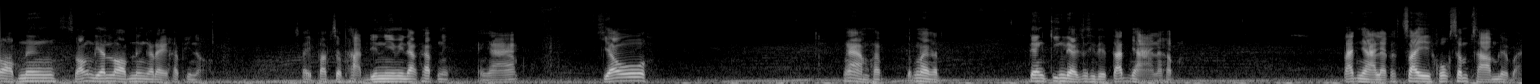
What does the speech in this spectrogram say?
รอบหนึ่งสองเดือนรอบหนึ่งก็ได้ครับพี่น้อง ใส่ปรับสภาพดินนี้มีนะครับนี่อย่างเงี้ยครับเขียวงามครับต้องมากับแตงกิ่งแล้วจะสิได้ตัดหญ้านะครับ ตัดหญ้าแล้วก็ใส่หกซ้ำๆเลยบ่ะ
